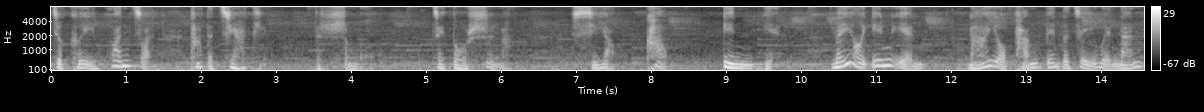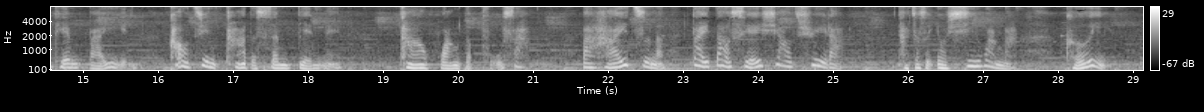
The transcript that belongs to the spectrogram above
就可以翻转他的家庭的生活。这都是呢，需要靠因缘，没有因缘，哪有旁边的这一位蓝天白云？靠近他的身边呢，他方的菩萨把孩子呢带到学校去了，他就是有希望啊，可以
